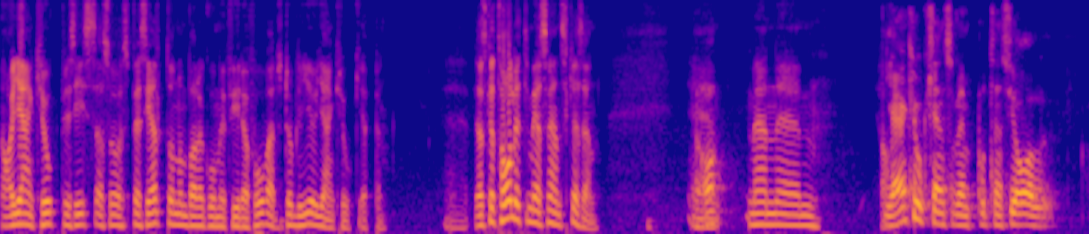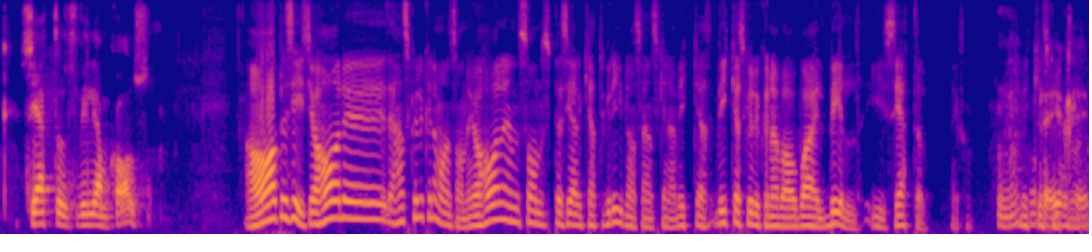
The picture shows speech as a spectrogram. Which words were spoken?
Ja, järnkrok precis. Alltså, speciellt om de bara går med fyra forwards, då blir ju järnkrok öppen. Eh, jag ska ta lite mer svenska sen. Eh, ja. Men... Ehm, ja. Järnkrok känns som en potential Seattles William Karlsson. Ja, precis. Jag har, eh, han skulle kunna vara en sån. Jag har en sån speciell kategori bland svenskarna. Vilka, vilka skulle kunna vara Wild Bill i Seattle? Liksom. Mm, okay, okay.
